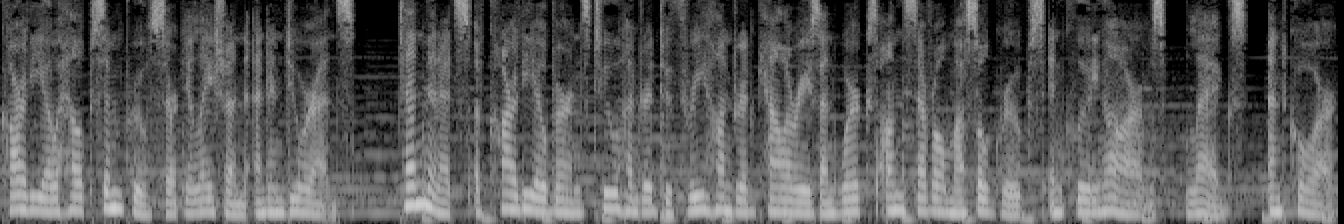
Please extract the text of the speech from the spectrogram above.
cardio helps improve circulation and endurance. 10 minutes of cardio burns 200 to 300 calories and works on several muscle groups including arms, legs, and core.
